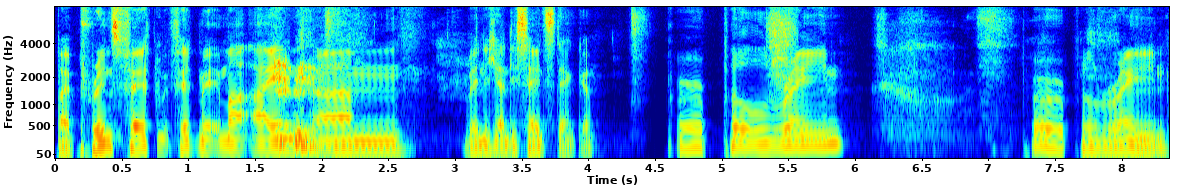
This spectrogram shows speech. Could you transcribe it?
Bei Prince fällt, fällt mir immer ein, ähm, wenn ich an die Saints denke. Purple Rain. Purple Rain.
